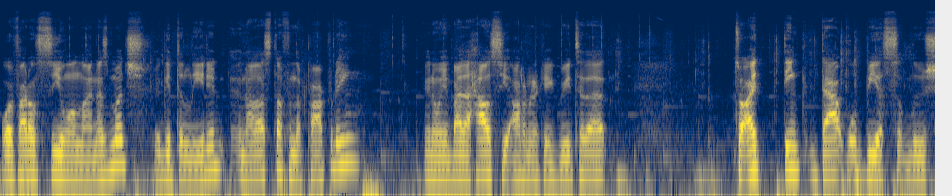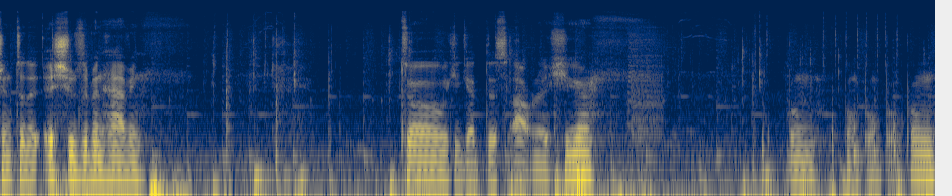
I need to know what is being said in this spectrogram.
Or if i don't see you online as much you get deleted and all that stuff in the property. You know when you buy the house you automatically agree to that. So i think that will be a solution to the issues they've been having. So we could get this out right here. Boom boom boom boom boom.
